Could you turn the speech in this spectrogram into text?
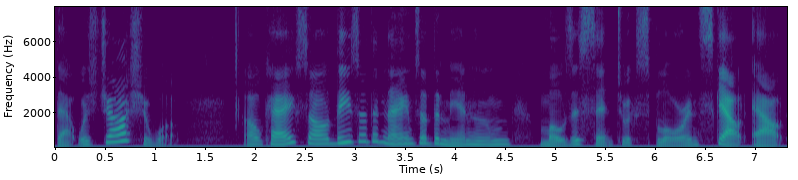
That was Joshua. Okay, so these are the names of the men whom Moses sent to explore and scout out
